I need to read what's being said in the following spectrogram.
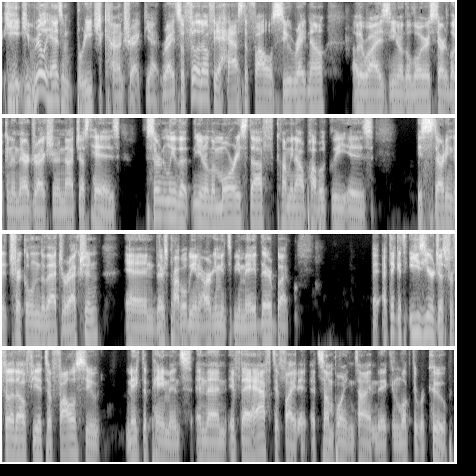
he he really hasn't breached contract yet, right? So Philadelphia has to follow suit right now. Otherwise, you know, the lawyers start looking in their direction and not just his. Certainly the you know, the Morey stuff coming out publicly is is starting to trickle into that direction. And there's probably an argument to be made there, but I think it's easier just for Philadelphia to follow suit, make the payments, and then if they have to fight it at some point in time, they can look to recoup.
